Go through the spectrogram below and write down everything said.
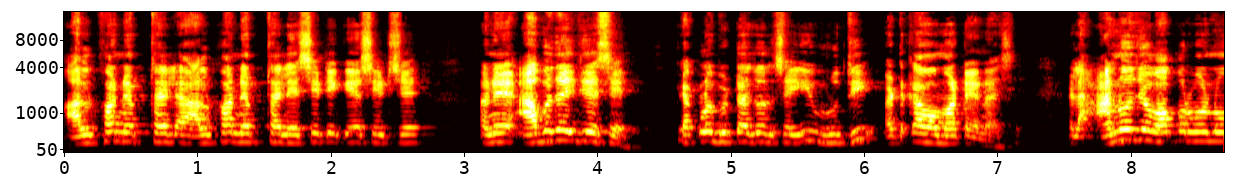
alpha naphthyl alpha naphthyl acetic acid છે, અને આ બધા જે છે, પેક્લોબ્યુટાઝોલ છે, એ વૃદ્ધિ અટકાવવા માટેના છે. એટલે આનો જે વાપરવાનો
